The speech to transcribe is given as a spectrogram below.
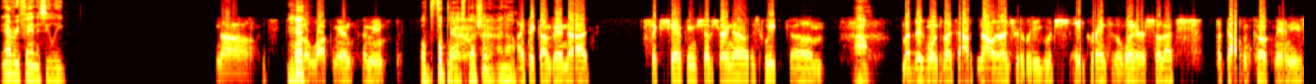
in every fantasy league. No, it's a lot of luck, man. I mean, Well, football especially. I know. I think I'm in uh, six championships right now this week. Um, wow. My big one's my thousand dollar entry league, which eight grand to the winner. So that's but Dalvin Cook, man. He's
